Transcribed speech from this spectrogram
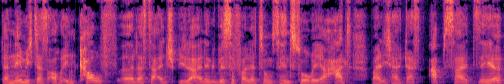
dann nehme ich das auch in Kauf, äh, dass da ein Spieler eine gewisse Verletzungshistorie hat, weil ich halt das Upside sehe,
